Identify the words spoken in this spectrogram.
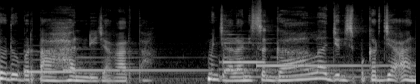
Dodo bertahan di Jakarta, menjalani segala jenis pekerjaan.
